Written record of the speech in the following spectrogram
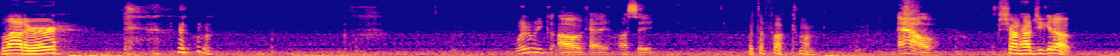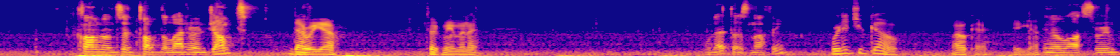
ladder. Where do we go? Oh, okay, I see. What the fuck? Come on. Ow! Sean, how'd you get up? Climbed onto the top of the ladder and jumped. There we go. Took me a minute. Well, that does nothing. Where did you go? Okay, here you go. In the last room.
